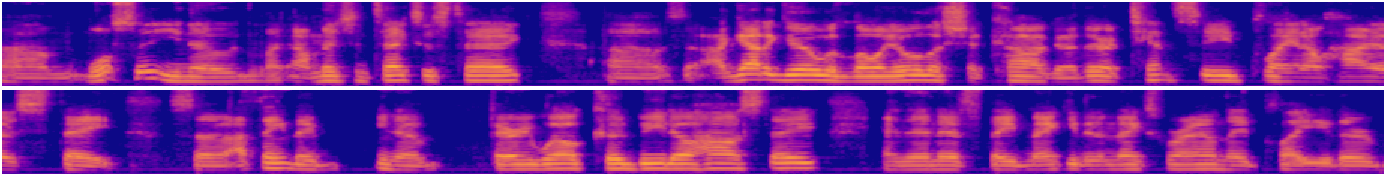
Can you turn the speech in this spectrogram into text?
um, we'll see. You know, like I mentioned, Texas Tech. Uh, so I got to go with Loyola Chicago. They're a 10th seed playing Ohio State, so I think they you know very well could beat Ohio State, and then if they make it to the next round, they'd play either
